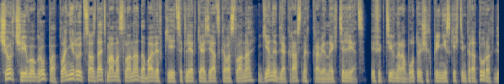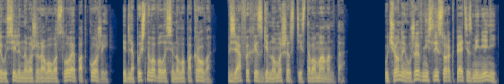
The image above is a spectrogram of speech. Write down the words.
Чорч и его группа планируют создать мама-слона, добавив к яйцеклетке азиатского слона гены для красных кровяных телец, эффективно работающих при низких температурах для усиленного жирового слоя под кожей и для пышного волосяного покрова, взяв их из генома шерстистого мамонта. Ученые уже внесли 45 изменений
